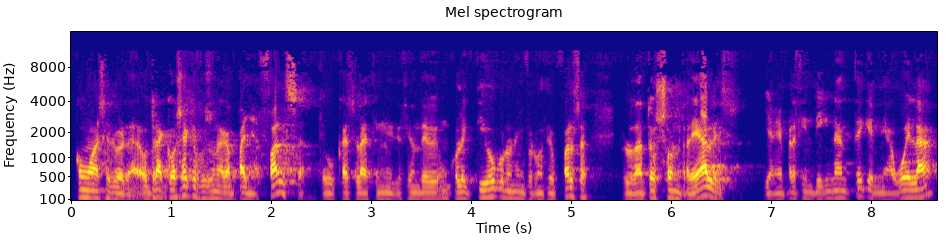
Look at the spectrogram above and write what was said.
¿cómo va a ser verdad? Otra cosa es que fuese una campaña falsa, que buscase la estigmatización de un colectivo por una información falsa, pero los datos son reales y a mí me parece indignante que mi abuela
